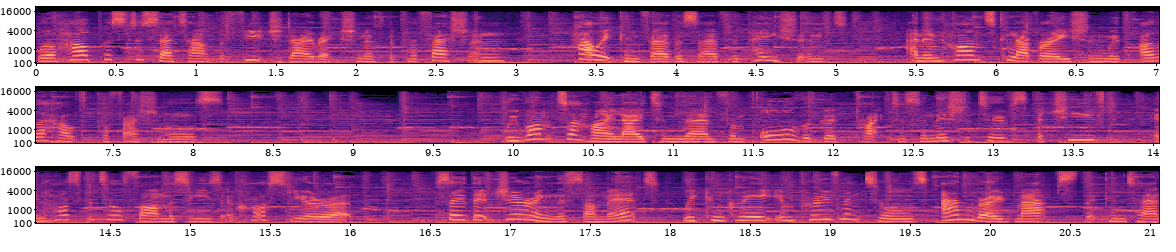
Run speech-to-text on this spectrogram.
will help us to set out the future direction of the profession, how it can further serve the patient, and enhance collaboration with other health professionals. We want to highlight and learn from all the good practice initiatives achieved in hospital pharmacies across Europe, so that during the summit we can create improvement tools and roadmaps that can turn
